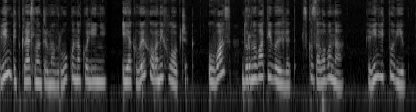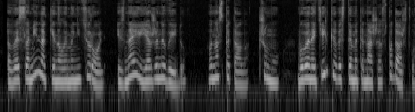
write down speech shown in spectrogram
Він підкреслено тримав руку на коліні і, як вихований хлопчик, у вас дурнуватий вигляд, сказала вона. Він відповів Ви самі накинули мені цю роль, і з нею я вже не вийду. Вона спитала чому? Бо ви не тільки вестимете наше господарство,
